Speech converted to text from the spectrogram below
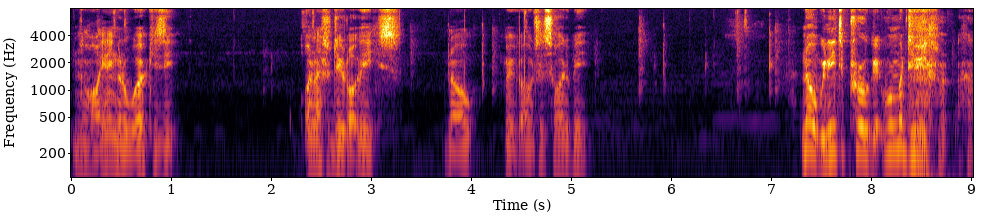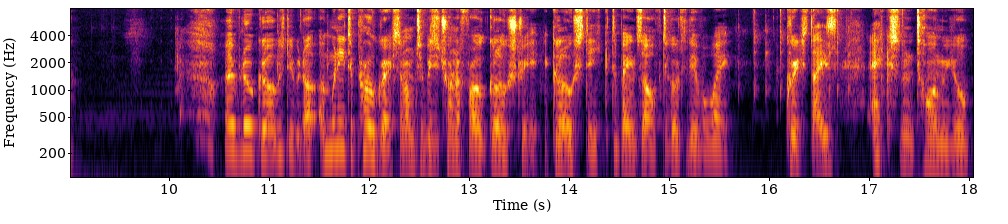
No, it ain't going to work, is it? Unless I do it like this. No, move over to the side a bit. No, we need to progress. What am I doing? I have no clue what doing. Oh, we need to progress, and I'm too busy trying to throw a glow, streak, a glow stick to bounce off to go to the other way. Chris, that is excellent time your.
